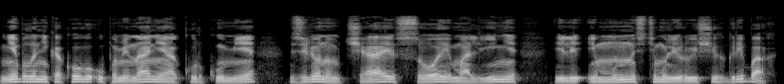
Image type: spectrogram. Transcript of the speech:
не было никакого упоминания о куркуме, зеленом чае, сое, малине или иммуностимулирующих грибах.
